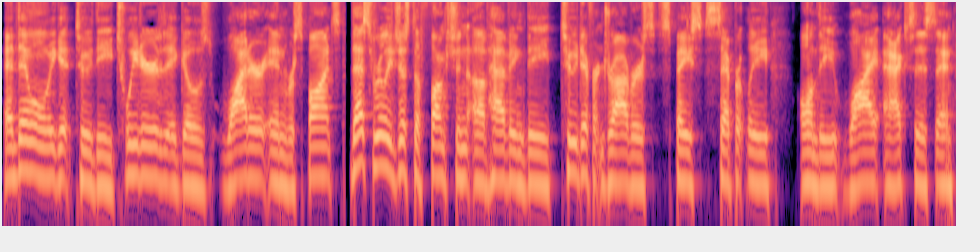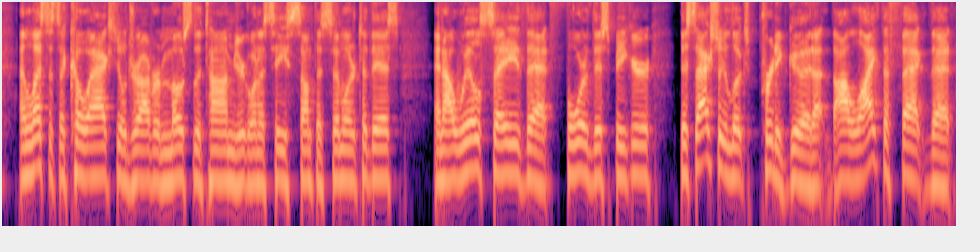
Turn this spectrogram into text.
And then when we get to the tweeters, it goes wider in response. That's really just a function of having the two different drivers spaced separately on the y axis. And unless it's a coaxial driver, most of the time you're going to see something similar to this. And I will say that for this speaker, this actually looks pretty good. I, I like the fact that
